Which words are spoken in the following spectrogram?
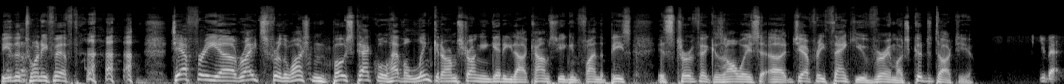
Be the 25th. Geoffrey uh, writes for the Washington Post Tech. We'll have a link at armstrongandgetty.com so you can find the piece. It's terrific as always. Uh, Geoffrey, thank you very much. Good to talk to you. You bet.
